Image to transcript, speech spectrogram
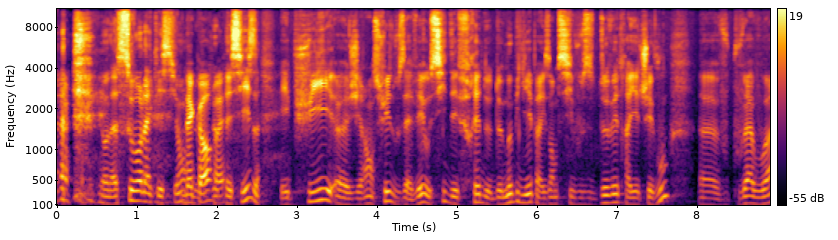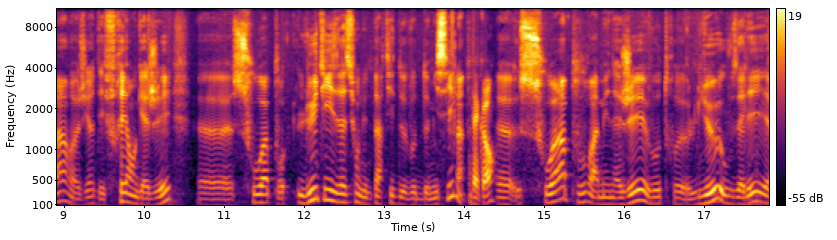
On a souvent la question. D'accord, Je, je ouais. précise. Et puis, euh, j'irai ensuite, vous avez aussi des frais de, de mobilier. Par exemple, si vous devez travailler de chez vous, euh, vous pouvez avoir euh, des frais engagés, euh, soit pour l'utilisation d'une partie de votre domicile, D'accord. soit pour aménager votre lieu où vous allez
